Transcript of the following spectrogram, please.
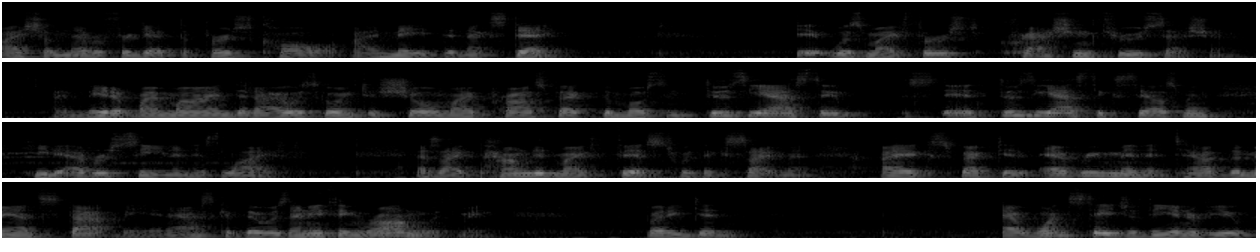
I shall never forget the first call I made the next day. It was my first crashing through session. I made up my mind that I was going to show my prospect the most enthusiastic, enthusiastic salesman he'd ever seen in his life. As I pounded my fist with excitement, I expected every minute to have the man stop me and ask if there was anything wrong with me. But he didn't. At one stage of the interview,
